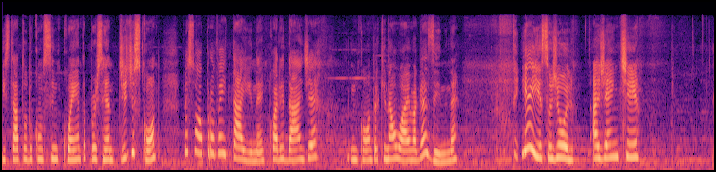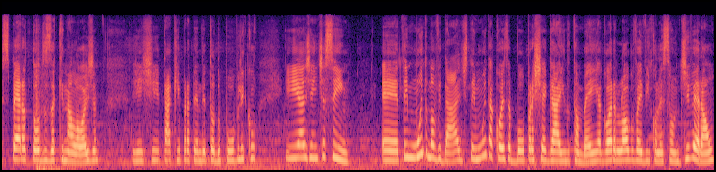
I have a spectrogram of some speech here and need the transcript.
Está tudo com 50% de desconto. Pessoal, aproveitar aí, né? Qualidade é encontra aqui na Y Magazine, né? E é isso, Júlio. A gente espera todos aqui na loja. A gente está aqui para atender todo o público. E a gente, assim, é, tem muita novidade, tem muita coisa boa para chegar ainda também. Agora logo vai vir coleção de verão.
